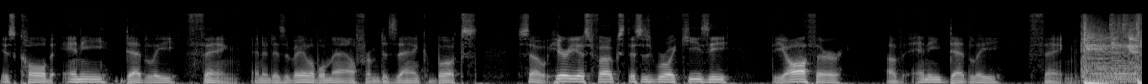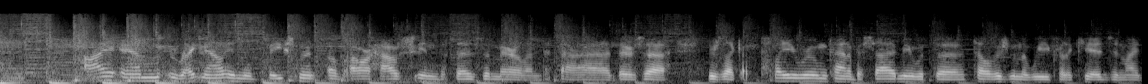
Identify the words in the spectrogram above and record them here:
is called Any Deadly Thing, and it is available now from Dzanc Books. So here he is, folks. This is Roy Kesey, the author of Any Deadly Thing. I am right now in the basement of our house in Bethesda, Maryland. Uh, there's a there's like a playroom kind of beside me with the television and the Wii for the kids and my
